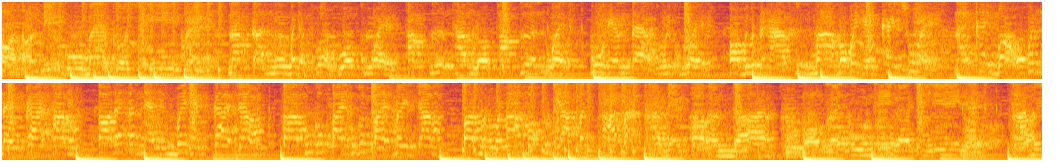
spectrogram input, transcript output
พอตอนนี้กูแม่งโคตรซีเกรดนักการเมืองไม่ได้พวกหัวคุยพักเพื่อนทำรถพักเพื่อนรวยกูเห็นแต่คุยคุยพอมีปัญหาขึ้นมามองไม่ อาเด็นดารกูบอกเลยกูนี่แหละทีเด็ดถ้าไม่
